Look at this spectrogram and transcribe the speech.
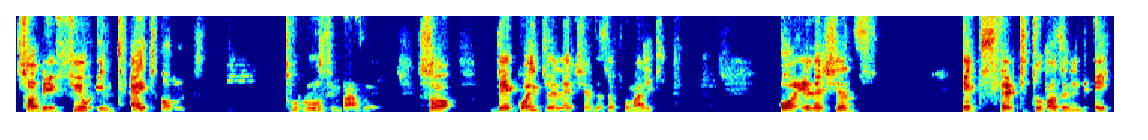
So they feel entitled to rule Zimbabwe. So they're going to elections as a formality. All elections except 2008,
